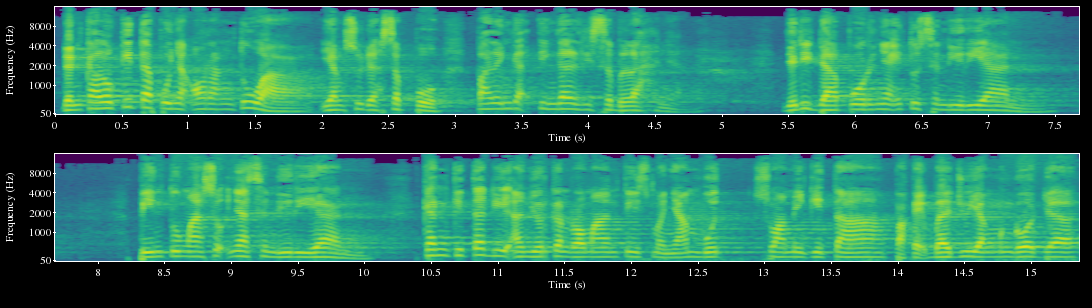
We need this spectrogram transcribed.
Dan kalau kita punya orang tua yang sudah sepuh, paling nggak tinggal di sebelahnya. Jadi dapurnya itu sendirian. Pintu masuknya sendirian. Kan kita dianjurkan romantis menyambut suami kita pakai baju yang menggoda.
